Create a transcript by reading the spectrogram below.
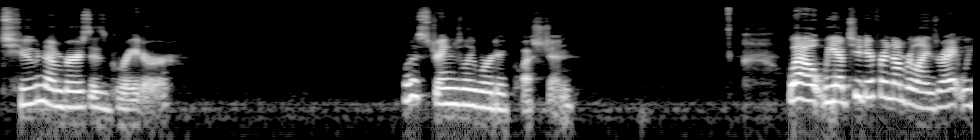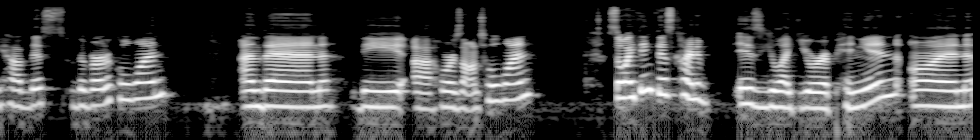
two numbers is greater? What a strangely worded question. Well, we have two different number lines, right? We have this, the vertical one, and then the uh, horizontal one. So I think this kind of is you like your opinion on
